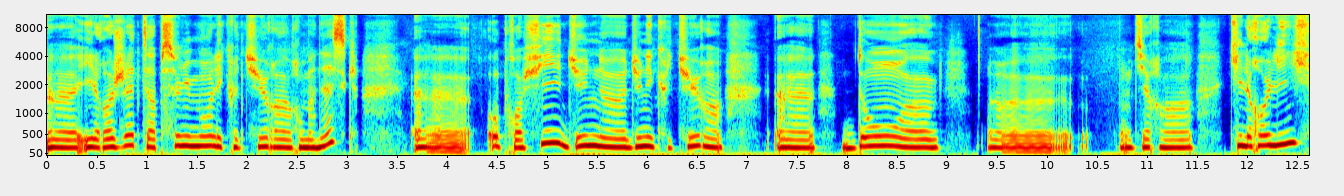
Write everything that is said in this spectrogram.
euh, il rejette absolument l'écriture euh, romanesque euh, au profit d'une d'une écriture euh, dont euh, on dira qu'il relie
